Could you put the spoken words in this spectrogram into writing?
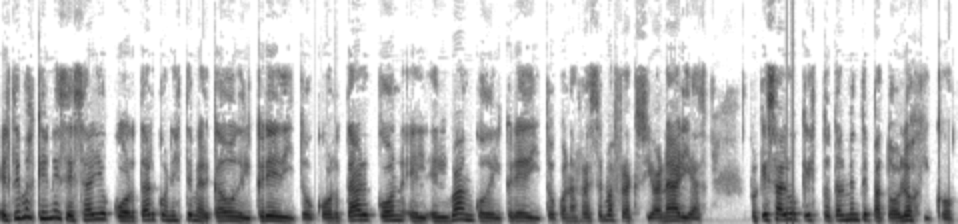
El tema es que es necesario cortar con este mercado del crédito, cortar con el, banco del crédito, con las reservas fraccionarias, porque es algo que es totalmente patológico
